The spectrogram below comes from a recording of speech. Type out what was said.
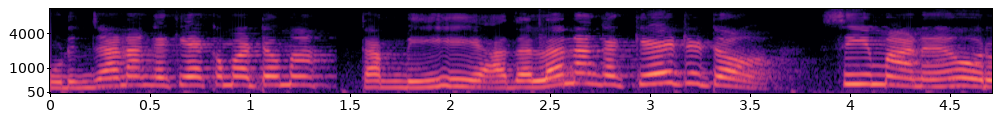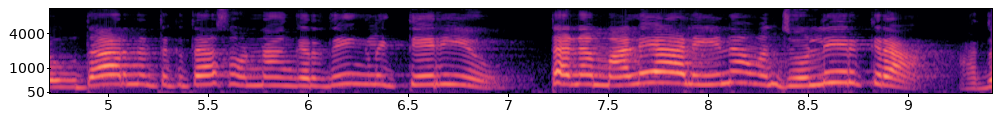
முடிஞ்சா நாங்கள் கேட்க மாட்டோமா? தம்பி அதெல்லாம் நாங்கள் கேட்டுட்டோம். சீமானு ஒரு உதாரணத்துக்கு தான் சொன்னாங்கிறது எங்களுக்கு தெரியும். தன்னை மலையாளின்னு அவன் சொல்லியிருக்கிறான். அது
